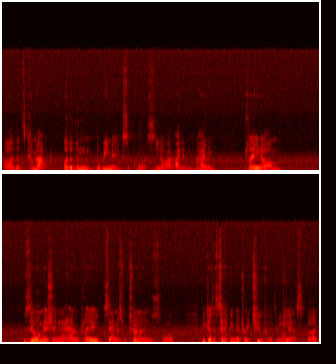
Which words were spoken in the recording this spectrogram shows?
uh, that's come out, other than the remakes, of course. You know, I, I didn't, I haven't played um, Zero Mission, and I haven't played Samus Returns, or because it's technically Metroid 2 for the 3DS. But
